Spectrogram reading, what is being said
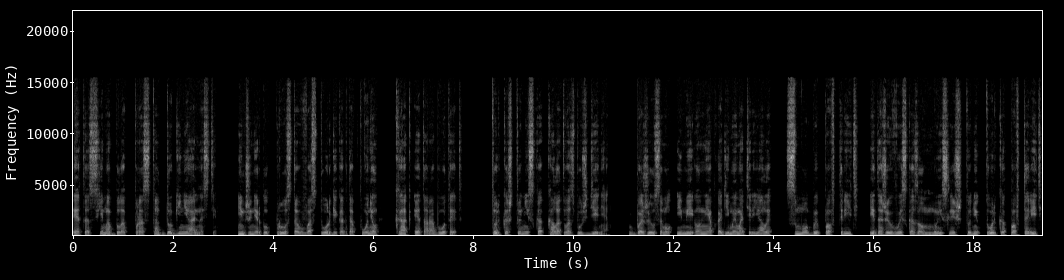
эта схема была проста до гениальности. Инженер был просто в восторге, когда понял, как это работает. Только что не скакал от возбуждения. Божился, мол, имей он необходимые материалы, смог бы повторить и даже высказал мысли, что не только повторить,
